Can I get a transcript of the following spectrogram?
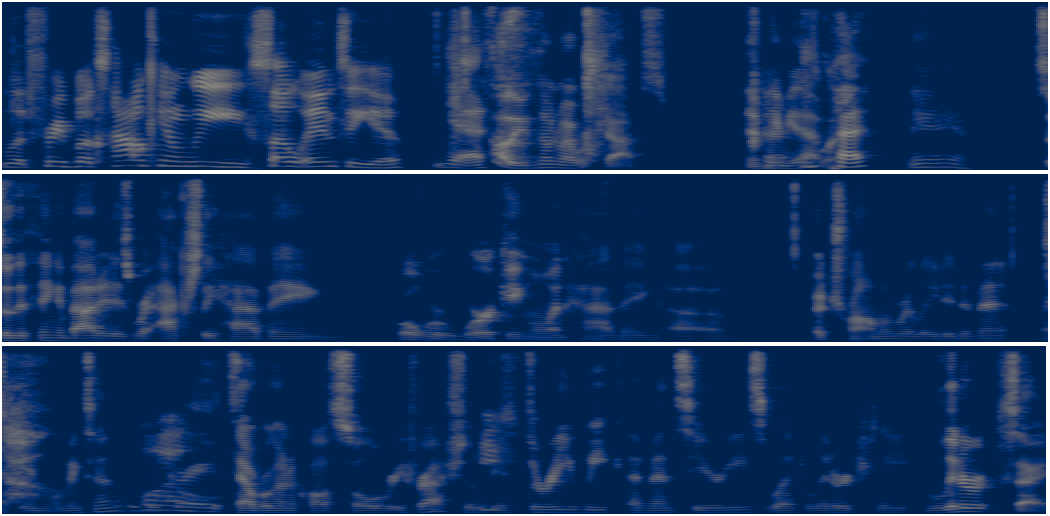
with free books. How can we sew into you? Yes. Oh, you can come to my workshops and pay me that way. Okay. Yeah, yeah, yeah. So the thing about it is we're actually having, well, we're working on having um, a trauma related event like in Wilmington That would be great. that we're going to call Soul Refresh. So it'll be a three week event series with literally, liter, sorry,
